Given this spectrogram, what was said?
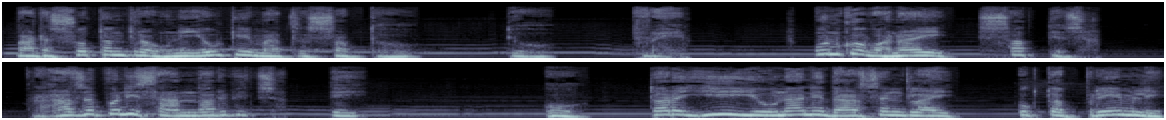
बाट स्वतन्त्र हुने एउटै मात्र शब्द हो त्यो प्रेम। उनको भनाइ सत्य छ र आज पनि सान्दर्भिक छ। त्यही हो तर यी युनानी दार्शनिकलाई उक्त प्रेमले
